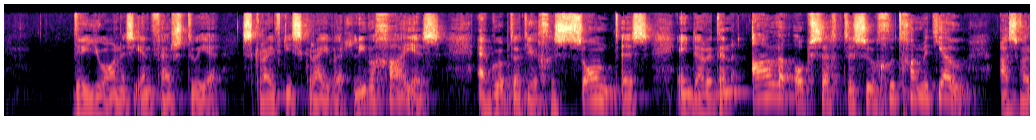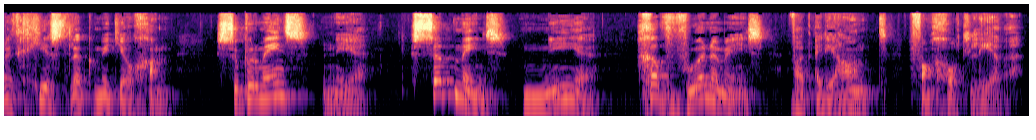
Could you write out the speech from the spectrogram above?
3 Johannes 1 vers 2 skryf die skrywer: Liewe Gaius, ek hoop dat jy gesond is en dat dit in alle opsigte so goed gaan met jou as wat dit geestelik met jou gaan. Supermens? Nee submens nee gewone mens wat uit die hand van God lewe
